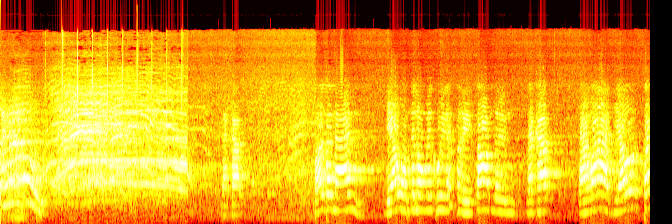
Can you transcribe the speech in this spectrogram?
แล้วนะครับ เพราะฉะนั้นเดี๋ยวผมจะลงไปคุยกับสื่ออีรอบหนึ่งนะครับ แต่ว่าเดี๋ยวสัก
